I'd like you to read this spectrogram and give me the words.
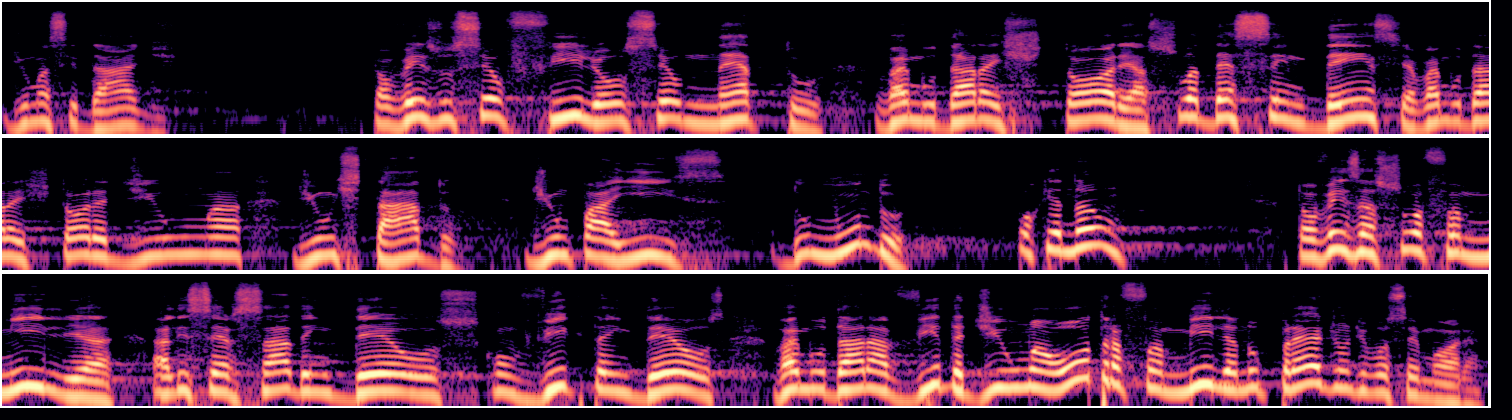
de uma cidade. Talvez o seu filho ou o seu neto vai mudar a história, a sua descendência vai mudar a história de, uma, de um estado, de um país, do mundo. Por que não? Talvez a sua família, alicerçada em Deus, convicta em Deus, vai mudar a vida de uma outra família no prédio onde você mora,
